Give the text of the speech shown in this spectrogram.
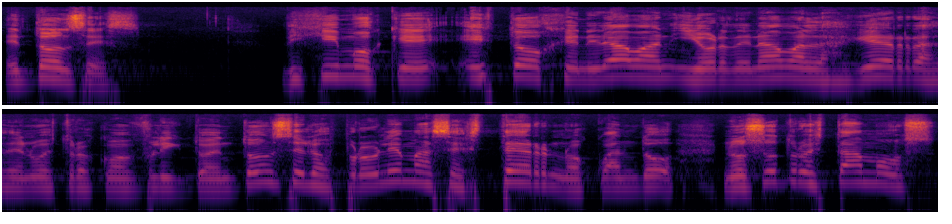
Entonces, dijimos que esto generaban y ordenaban las guerras de nuestros conflictos. Entonces los problemas externos, cuando nosotros estamos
